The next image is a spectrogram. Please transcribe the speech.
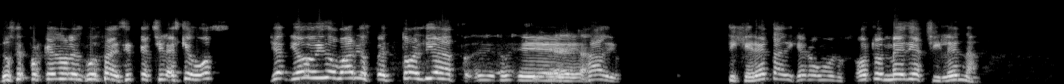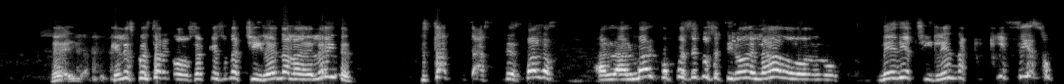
No sé por qué no les gusta decir que Chile, es que vos, yo, yo he oído varios todo el día eh, eh, radio. Tijereta dijeron unos, otros media chilena. Eh, ¿Qué les cuesta reconocer que es una chilena la de Leiden? Está, de espaldas al, al marco, pues esto se tiró de lado, media chilena, ¿qué, qué es eso?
